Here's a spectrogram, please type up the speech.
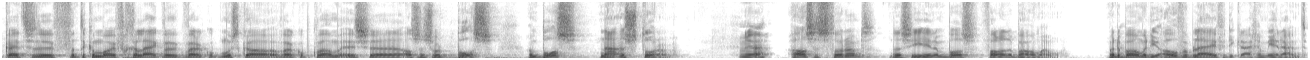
kan je het, eh, vond ik een mooi vergelijk waar ik, waar ik op moest waar ik op kwam, is eh, als een soort bos. Een bos na een storm. Ja? Als het stormt, dan zie je in een bos vallen de bomen om. Maar de bomen die overblijven, die krijgen meer ruimte.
